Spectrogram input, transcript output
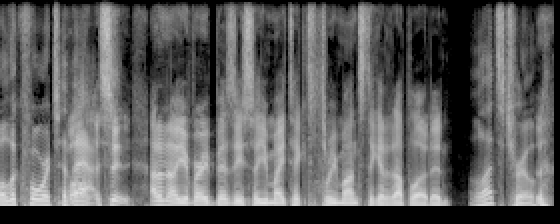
Well, look forward to Well, that. so- I don't know. You're very busy, so you might take three months to get it uploaded. well, that's true.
